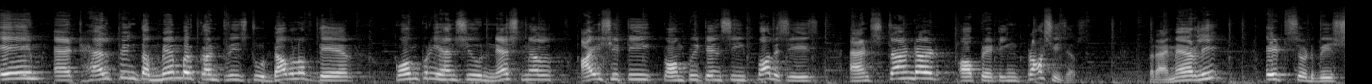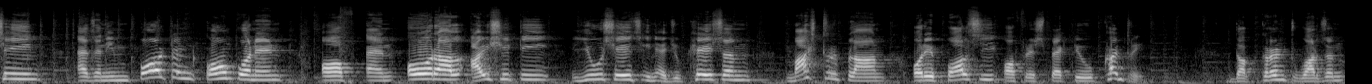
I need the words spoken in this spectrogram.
aimed at helping the member countries to develop their comprehensive national ICT competency policies and standard operating procedures. Primarily, it should be seen as an important component of an overall ICT usage in education master plan or a policy of respective country. The current version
